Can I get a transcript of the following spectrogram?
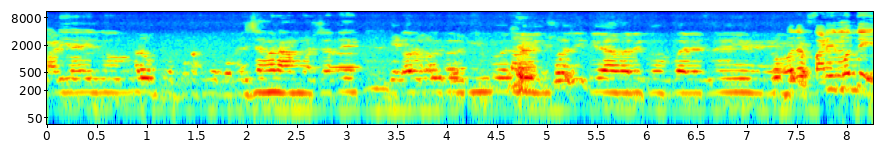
বাড়ি আইলো এসে আমার আম্মুর সাথে বাড়ির মধ্যেই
